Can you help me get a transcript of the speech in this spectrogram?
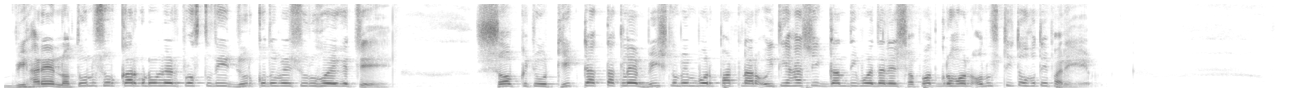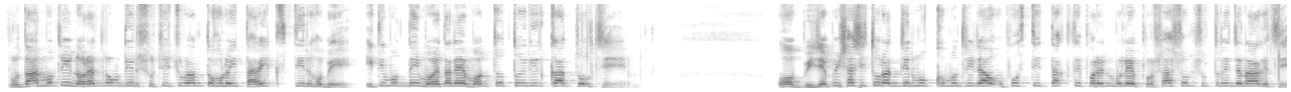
বিহারে নতুন সরকার গঠনের প্রস্তুতি জোর কদমে শুরু হয়ে গেছে। সব কিছু ঠিকঠাক থাকলে বিশ নভেম্বর পাটনার ঐতিহাসিক গান্ধী ময়দানে শপথ গ্রহণ অনুষ্ঠিত হতে পারে। প্রধানমন্ত্রী নরেন্দ্র মোদীর সূচি চূড়ান্ত হলেই তারিখ স্থির হবে। ইতিমধ্যেই ময়দানে মঞ্চ তৈরির কাজ চলছে। ও বিজেপি শাসিত রাজ্যের মুখ্যমন্ত্রীরা উপস্থিত থাকতে পারেন বলে প্রশাসন সূত্রে জানা গেছে।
